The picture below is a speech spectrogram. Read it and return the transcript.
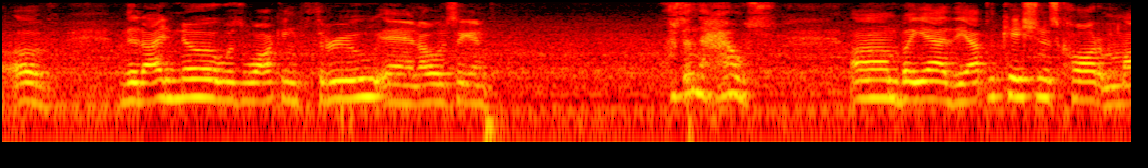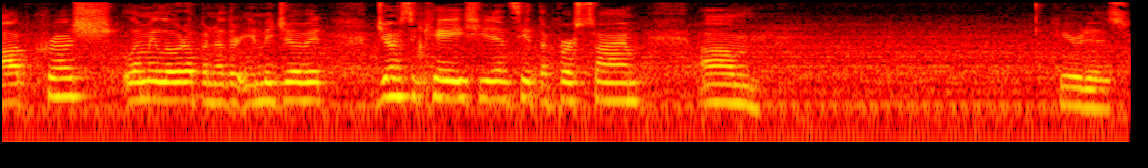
of that I know was walking through and I was thinking, Who's in the house? Um, but yeah, the application is called Mobcrush. Let me load up another image of it, just in case you didn't see it the first time. Um, here it is.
